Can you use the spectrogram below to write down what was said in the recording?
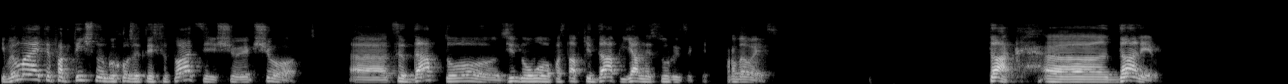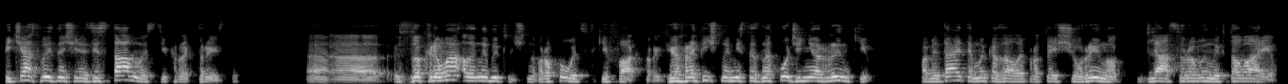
І ви маєте фактично виходити з ситуації, що якщо е, це ДАП, то згідно умови поставки ДАП я несу ризики, продавець. Так, е, далі. Під час визначення зіставності характеристик, е, зокрема, але не виключно, враховуються такі фактори: географічне місцезнаходження ринків. Пам'ятаєте, ми казали про те, що ринок для сировинних товарів,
